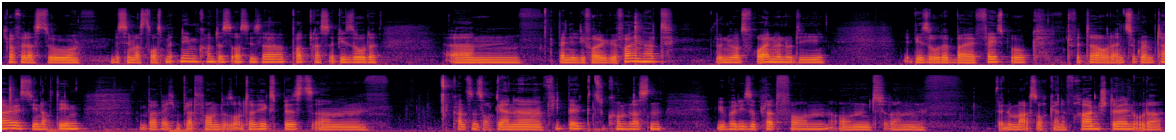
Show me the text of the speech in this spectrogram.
Ich hoffe, dass du ein bisschen was daraus mitnehmen konntest aus dieser Podcast-Episode. Ähm, wenn dir die Folge gefallen hat, würden wir uns freuen, wenn du die Episode bei Facebook, Twitter oder Instagram teilst, je nachdem, bei welchen Plattformen du so unterwegs bist. Ähm, kannst uns auch gerne Feedback zukommen lassen über diese Plattform und ähm, wenn du magst, auch gerne Fragen stellen oder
